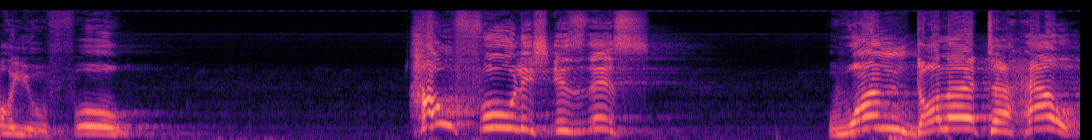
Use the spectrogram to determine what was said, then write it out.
Oh, you fool. How foolish is this? One dollar to hell.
